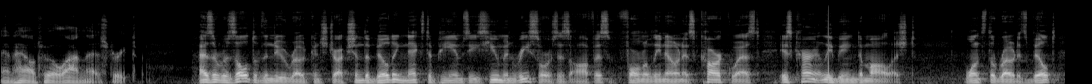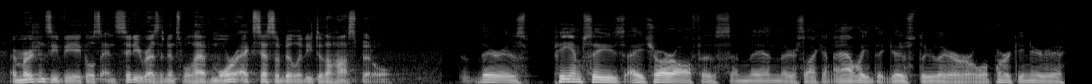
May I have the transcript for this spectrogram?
and how to align that street. As a result of the new road construction, the building next to PMC's Human Resources Office, formerly known as CarQuest, is currently being demolished. Once the road is built, emergency vehicles and city residents will have more accessibility to the hospital. There is PMC's HR office, and then there's like an alley that goes through there or a parking area,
